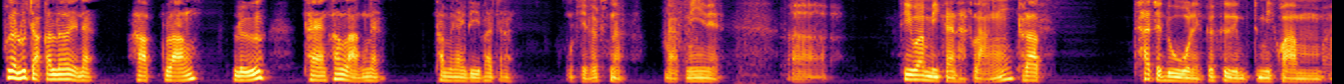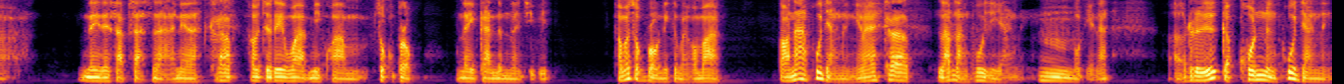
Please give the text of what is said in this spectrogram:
เพื่อนรู้จักกันเลยเนี่ยหักหลัง หรือแทงข้างหลังเนี่ย ทำยังไงดีพระอาจารย์โอเค ลักษณะแบบนี้เนี่ยเอ่อที่ว่ามีการหักหลังครับ ถ้าจะดูเนี่ยก็คือจะมีความเอ่อในในศัพท์ศาสนาเนี่ยนะครับเขาจะเรียกว่ามีความสกปรกในการดำเนินชีวิตคำว่าสกปรกนี่คือหมายความว่าต่อหน้าพูดอย่างหนึ่งใช่ไหมครับรับหลังพูดอีกอย่างหนึ่งอืมโอเคนะเอ่อหรือกับคนหนึ่งพูดอย่างหนึ่ง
